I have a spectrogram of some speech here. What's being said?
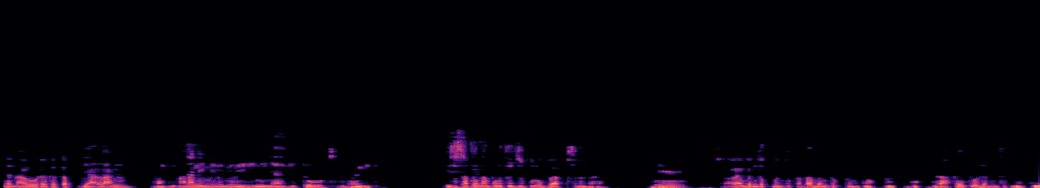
dan alurnya tetap jalan. Nah gimana nih milih-milih ininya gitu sebenarnya gitu. Bisa sampai 60 70 bab sebenarnya. Iya. soalnya bentuk-bentuk apa? Bentuk-bentuk bentuk berapa itu udah bentuk buku.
